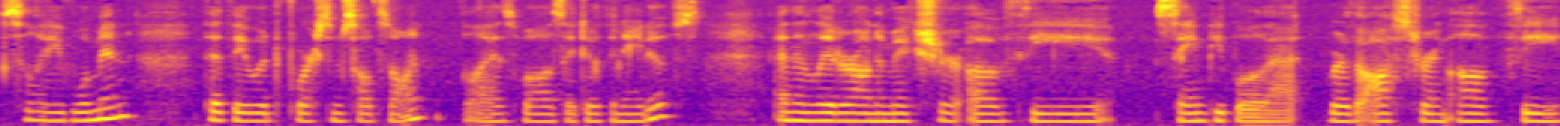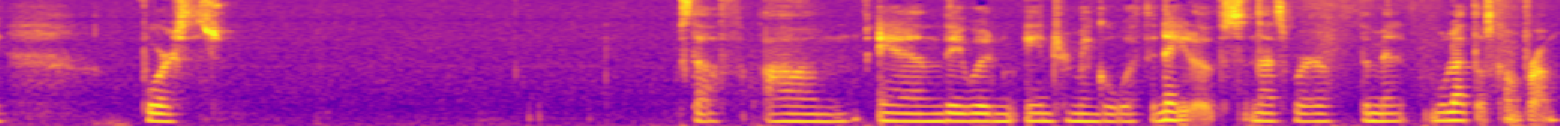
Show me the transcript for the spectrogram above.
slave women that they would force themselves on, as well as they did with the natives. And then later on, a mixture of the same people that were the offspring of the forced stuff. Um, and they would intermingle with the natives, and that's where the mulattos come from.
